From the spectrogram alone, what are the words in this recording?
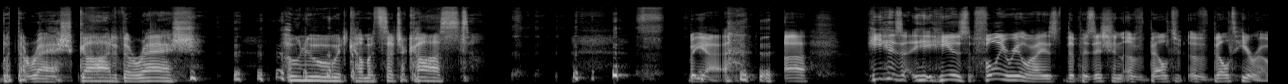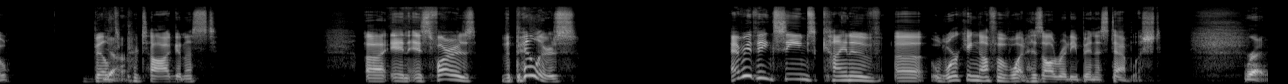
But the rash, God, the rash. Who knew it would come at such a cost? But yeah, uh, he has he, he has fully realized the position of belt of belt hero, belt Yeah. protagonist. Uh, and as far as the pillars, everything seems kind of uh, working off of what has already been established. right.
